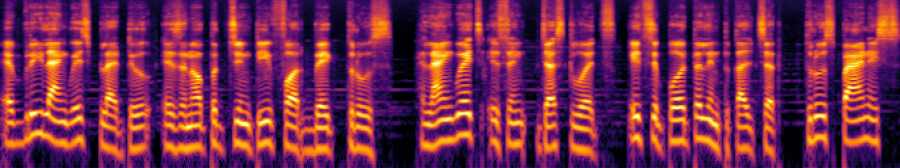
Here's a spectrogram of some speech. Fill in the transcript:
Every language plateau is an opportunity for breakthroughs. Language isn't just words, it's a portal into culture. Through Spanish,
